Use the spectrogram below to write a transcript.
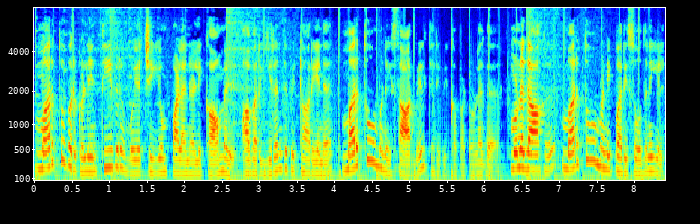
மருத்துவர்களின் தீவிர முயற்சியும் பலனளிக்காமல் அவர் இறந்துவிட்டார் என மருத்துவமனை சார்பில் தெரிவிக்கப்பட்டுள்ளது. முன்னதாக மருத்துவமனை பரிசோதனையில்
